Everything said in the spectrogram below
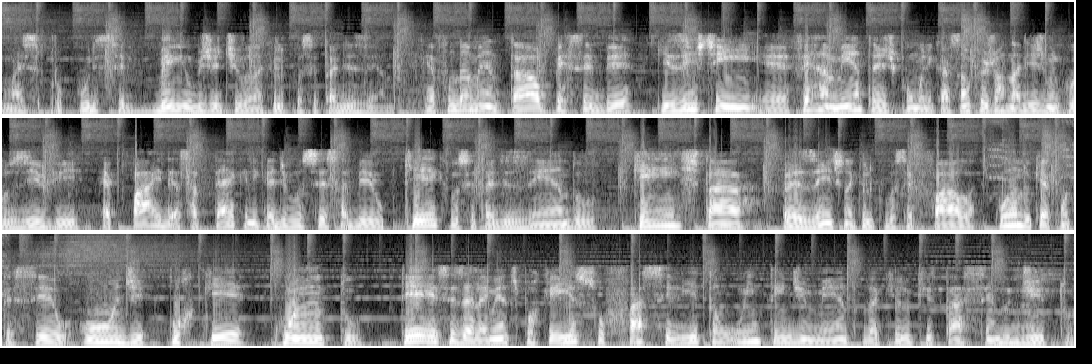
mas procure ser bem objetivo naquilo que você está dizendo. É fundamental perceber que existem é, ferramentas de comunicação, que o jornalismo, inclusive, é pai dessa técnica de você saber o que, que você está dizendo, quem está presente naquilo que você fala, quando que aconteceu, onde, por quê, quanto, ter esses elementos porque isso facilita o entendimento daquilo que está sendo dito.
